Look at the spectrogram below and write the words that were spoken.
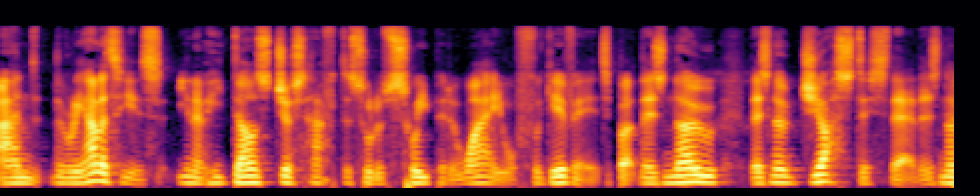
And the reality is, you know, he does just have to sort of sweep it away or forgive it, but there's no there's no justice there. There's no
